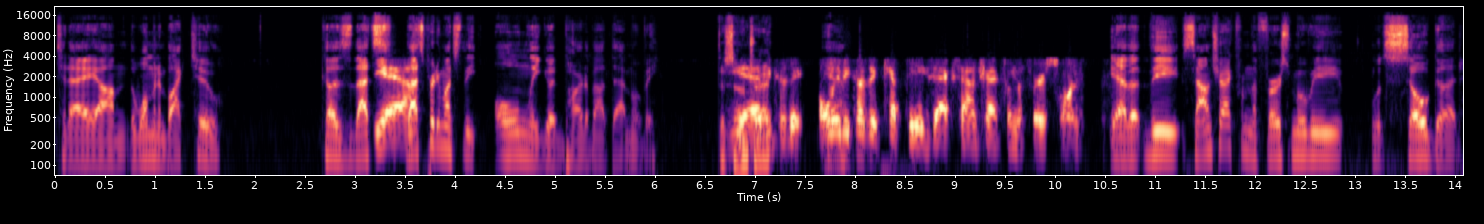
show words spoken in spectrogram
today. Um, the Woman in Black Two, because that's Yeah. that's pretty much the only good part about that movie. The yeah, because it only Yeah. because it kept the exact soundtrack from the first one. Yeah, the the soundtrack from the first movie was so good,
